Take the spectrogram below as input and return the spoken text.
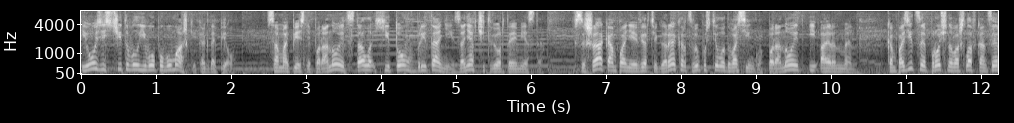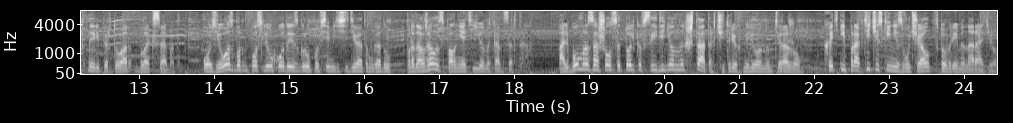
и Ози считывал его по бумажке, когда пел. Сама песня «Параноид» стала хитом в Британии, заняв четвертое место. В США компания Vertigo Records выпустила два сингла «Параноид» и «Iron Man». Композиция прочно вошла в концертный репертуар Black Sabbath. Оззи Осборн после ухода из группы в 1979 году продолжал исполнять ее на концертах. Альбом разошелся только в Соединенных Штатах 4-миллионным тиражом, хоть и практически не звучал в то время на радио.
